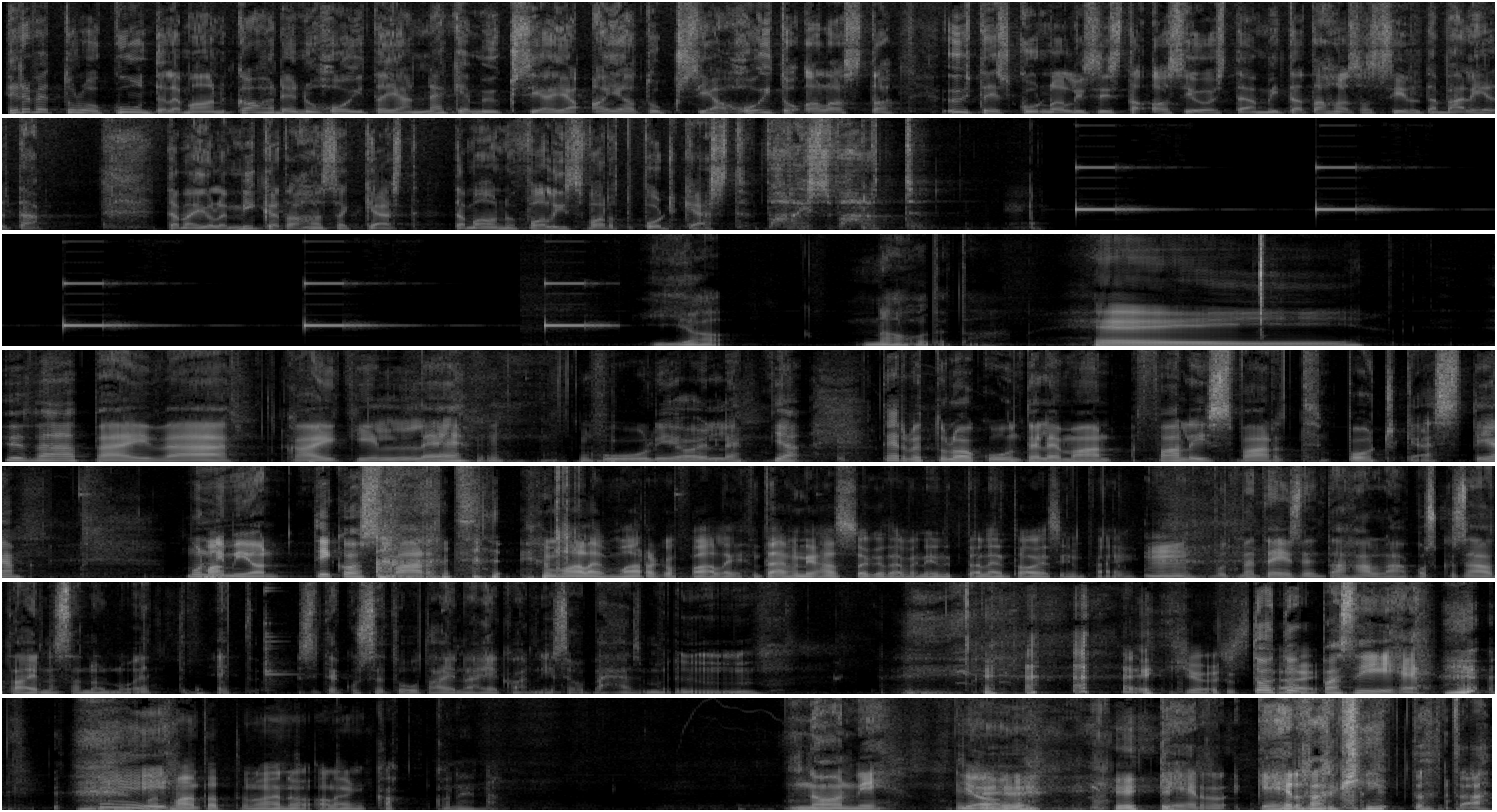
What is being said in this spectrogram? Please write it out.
Tervetuloa kuuntelemaan kahden hoitajan näkemyksiä ja ajatuksia hoitoalasta, yhteiskunnallisista asioista ja mitä tahansa siltä väliltä. Tämä ei ole mikä tahansa cast, tämä on Valisvart podcast. Valisvart. Ja nauhoitetaan. Hei! Hyvää päivää kaikille kuulijoille ja tervetuloa kuuntelemaan Falisvart podcastia. Mun Ma- nimi on Tiko Svart, Mä olen Marko Pali. Tämä meni hassua, kun tämä meni nyt olen toisinpäin. mm, mutta mä tein sen tahallaan, koska sä oot aina sanonut, että, että sitten kun sä tuut aina ekan, niin se on vähän mm, Just totuppa siihen. Hei. Mutta mä oon tottunut aina olen kakkonen. No niin, joo. Ker- kerrankin tota,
